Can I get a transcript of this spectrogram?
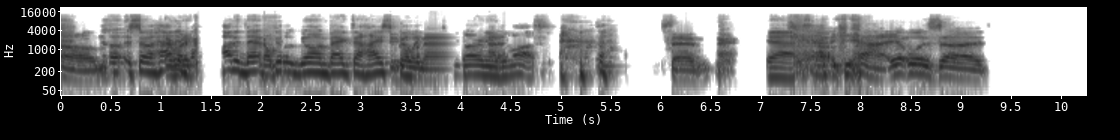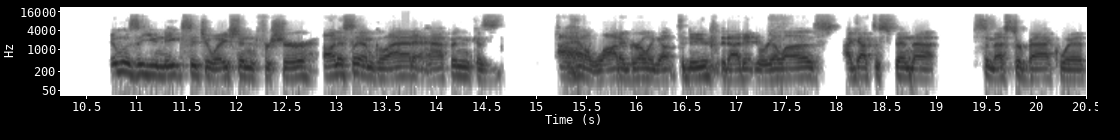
Um, so, so how did how did that feel going back to high school? You already lost. So yeah, yeah, it was uh, it was a unique situation for sure. Honestly, I'm glad it happened because I had a lot of growing up to do that I didn't realize. I got to spend that semester back with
